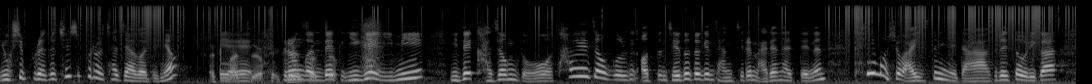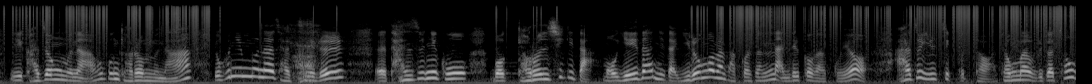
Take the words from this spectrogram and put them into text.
60%에서 70%를 차지하거든요. 아, 그 맞죠. 그런 건데 그랬었죠. 이게 이미 이제 가정도 사회적인 어떤 제도적인 장치를 마련할 때는 틀림없이 와 있습니다. 그래서 우리가 이 가정 문화 혹은 결혼 문화, 이 혼인 문화 자체를 에, 단순히 그 뭐 결혼식이다, 뭐 예단이다 이런 것만 바꿔서는 안 될 것 같고요. 아주 일찍부터 정말 우리가 초,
